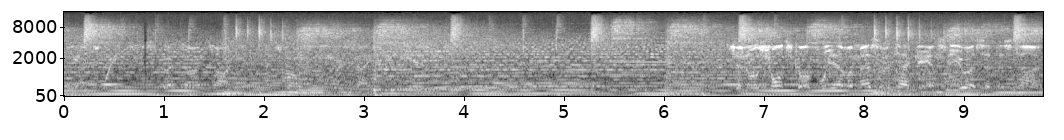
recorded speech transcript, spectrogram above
We have 22 squads on target. Let's roll. Numerous sites. General Schwarzkopf, we have a massive attack against the U.S. at this time.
